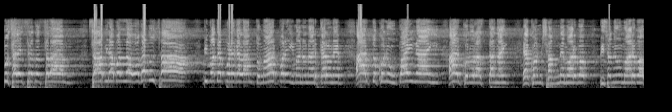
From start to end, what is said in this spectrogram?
মুসালাম সাহাবিরা বলল, ওগো মুসা, বিপদে পড়ে গেলাম, তোমার পরে ইমান আনার কারণে আর তো কোনো উপায় নাই, আর কোনো রাস্তা নাই, এখন সামনে মারব। পিছনেও মারব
